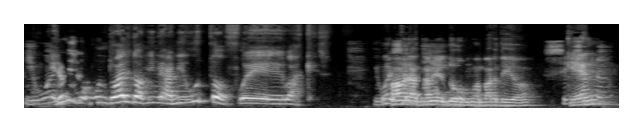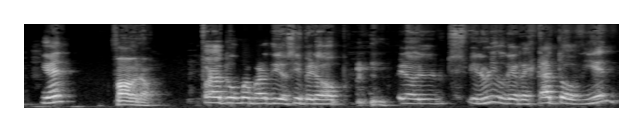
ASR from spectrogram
Igual, El único punto alto a mí, a mi gusto fue Vázquez. igual Fabra también tuvo un buen partido. Sí, ¿Quién? Fabra. Fabra tuvo un buen partido, sí, pero, pero el, el único que rescato bien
